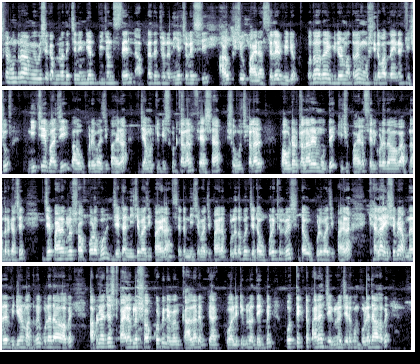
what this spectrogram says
নমস্কার বন্ধুরা, আমি অভিষেক। আপনারা দেখছেন ইন্ডিয়ান পিজন সেল আপনাদের জন্য নিয়ে চলে এসেছি আরও কিছু পায়রা সেলের ভিডিও প্রথমত এই ভিডিওর মাধ্যমে মুর্শিদাবাদ লাইনের কিছু নিচে বাজি বা উপরে বাজি পায়রা যেমন কি বিস্কুট কালার, ফ্যাসা, সবুজ কালার পাউডার কালারের মধ্যে কিছু পায়রা সেল করে দেওয়া হবে আপনাদের কাছে। যে পায়রাগুলো শখ করাবো যেটা নিচে বাজি পায়রা, সেটা নিচে বাজি পায়রা বলে দেবো, যেটা উপরে খেলবে, সেটা উপরে বাজি পায়রা। খেলা হিসেবে আপনাদের ভিডিওর মাধ্যমে বলে দেওয়া হবে। আপনারা জাস্ট পায়রাগুলো শখ করবেন এবং কালার কোয়ালিটিগুলো দেখবেন। প্রত্যেকটা পায়রা যেগুলো যেরকম বলে দেওয়া হবে,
